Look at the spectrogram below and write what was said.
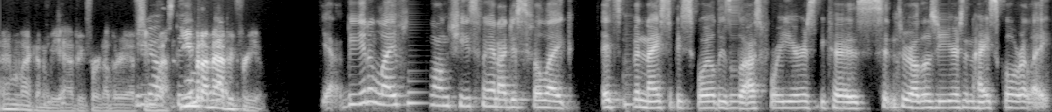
I'm not going to be happy for another AFC you know, West team, but I'm happy for you. Yeah, being a lifelong Chiefs fan, I just feel like it's been nice to be spoiled these last four years because sitting through all those years in high school, we're like,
